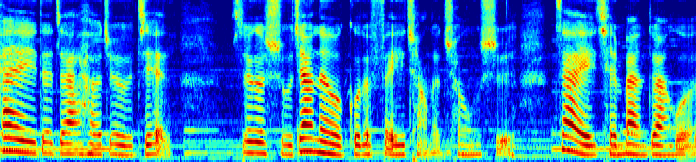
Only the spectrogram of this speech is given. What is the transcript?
嗨大家好久不见。这个暑假呢，我过得非常的充实。在前半段，我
